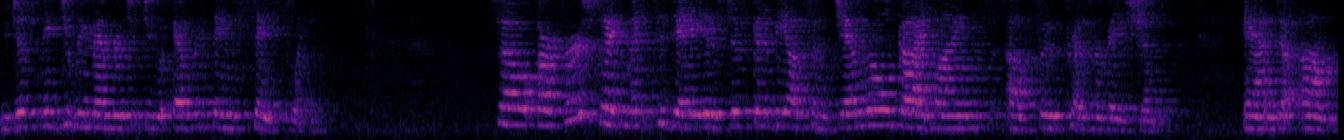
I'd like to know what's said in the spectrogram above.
You just need to remember to do everything safely. So our first segment today is just going to be on some general guidelines of food preservation. And um,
